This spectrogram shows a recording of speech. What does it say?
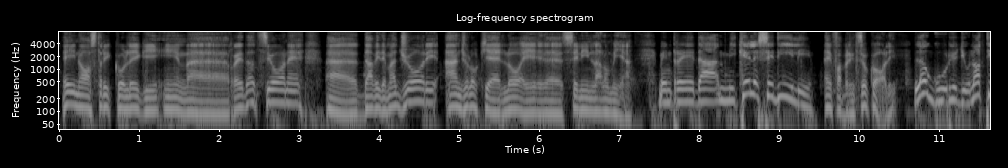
e i nostri colleghi in uh, redazione, uh, Davide Maggiori, Angelo Chiello e uh, Selin Lalomia. Mentre da Michele Sedili e Fabrizio Coli l'augurio di un'ottima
